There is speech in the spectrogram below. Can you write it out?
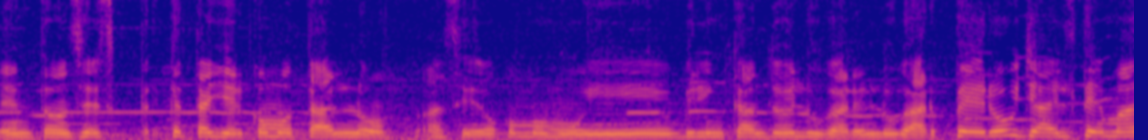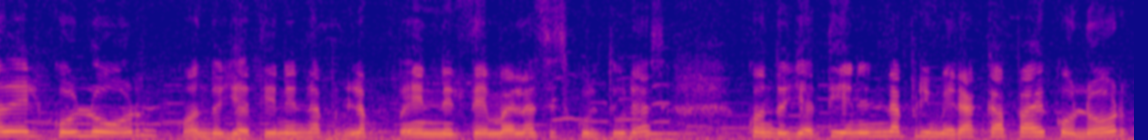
Entonces, que taller como tal no, ha sido como muy brincando de lugar en lugar. Pero ya el tema del color, cuando ya tienen en el tema de las esculturas, cuando ya tienen la primera capa de color,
